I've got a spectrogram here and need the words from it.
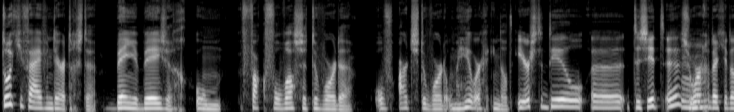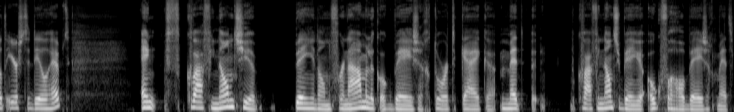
tot je 35ste ben je bezig om vakvolwassen te worden of arts te worden, om heel erg in dat eerste deel eh, te zitten. Zorgen Mhm. dat je dat eerste deel hebt. En qua financiën ben je dan voornamelijk ook bezig door te kijken met. eh, qua financiën ben je ook vooral bezig met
